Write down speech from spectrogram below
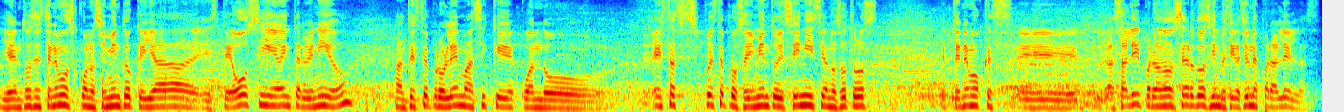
Y entonces tenemos conocimiento que ya este, OSI ha intervenido ante este problema, así que cuando este procedimiento se inicia, nosotros eh, tenemos que eh, salir para no hacer dos investigaciones paralelas.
